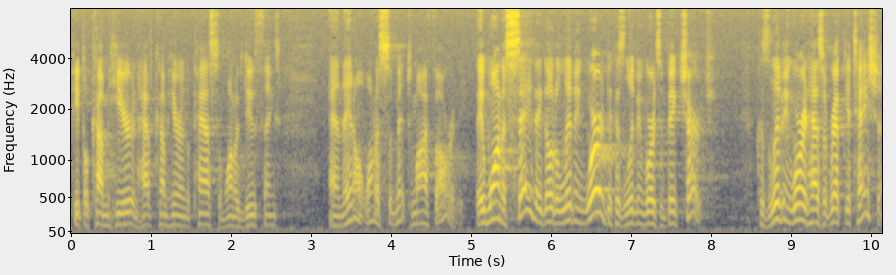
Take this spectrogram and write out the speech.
People come here and have come here in the past and want to do things, and they don't want to submit to my authority. They want to say they go to Living Word because Living Word's a big church, because Living Word has a reputation,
